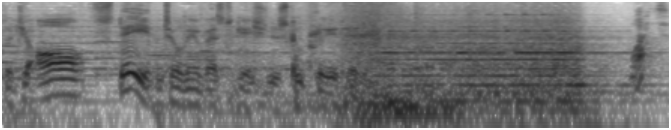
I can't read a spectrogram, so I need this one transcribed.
that you all stay until the investigation is completed. What?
